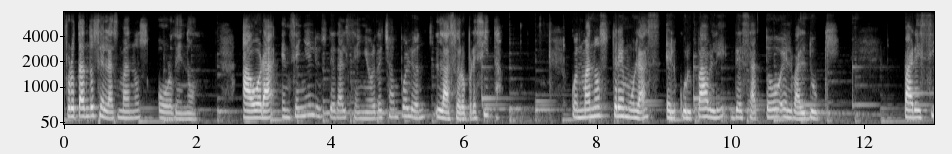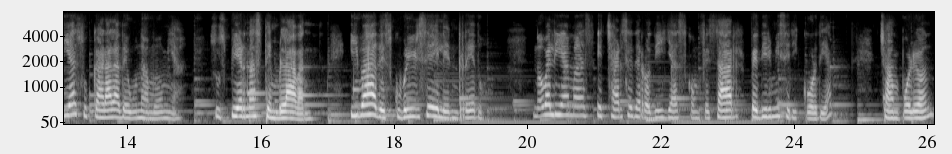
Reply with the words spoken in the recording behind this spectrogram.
frotándose las manos, ordenó. Ahora enséñele usted al señor de Champollion la sorpresita. Con manos trémulas, el culpable desató el balduque. Parecía su cara la de una momia. Sus piernas temblaban, Iba a descubrirse el enredo. ¿No valía más echarse de rodillas, confesar, pedir misericordia? Champollion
